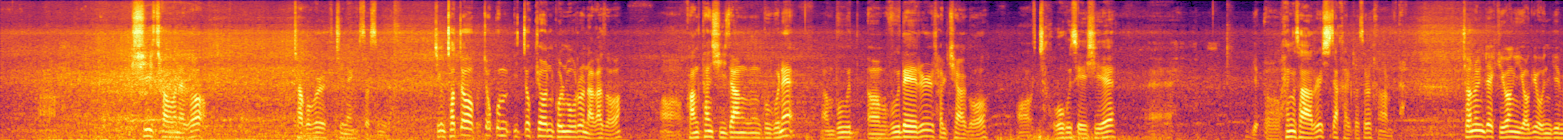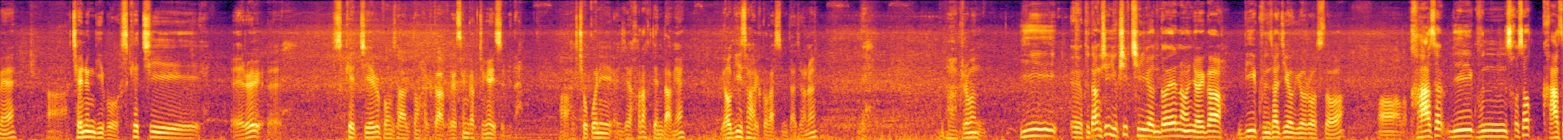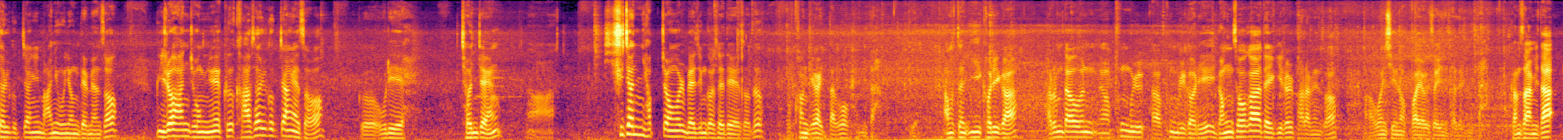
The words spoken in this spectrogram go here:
어, 시 차원에서 작업을 진행했었습니다. 지금 저쪽 조금 이쪽 편 골목으로 나가서 어, 광탄시장 부근에 어, 무, 어, 무대를 설치하고 어, 오후 3시에 에, 예, 어, 행사를 시작할 것을 향합니다. 저는 이제 기왕이 여기 온 김에 아, 재능 기부 스케치를 에, 스케치를 봉사활동 할까 그래 생각 중에 있습니다. 아, 조건이 이제 허락된다면 여기서 할 것 같습니다. 저는 네. 아, 그러면 이 그 당시 67년도에는 여기가 미 군사 지역으로서 어, 가설 미군 소속 가설 극장이 많이 운영되면서 이러한 종류의 그 가설 극장에서 그 우리 전쟁 어, 휴전 협정을 맺은 것에 대해서도 관계가 있다고 봅니다. 예. 아무튼 이 거리가 아름다운 어, 풍물 어, 풍물거리 명소가 되기를 바라면서 어, 원시인 오빠 여기서 인사드립니다. 감사합니다.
